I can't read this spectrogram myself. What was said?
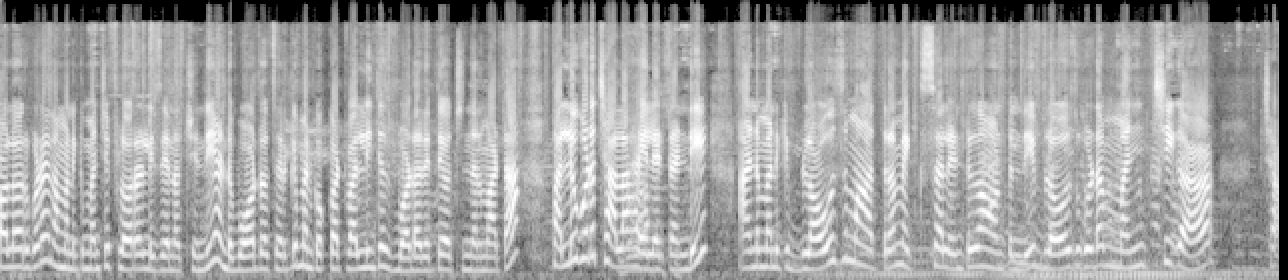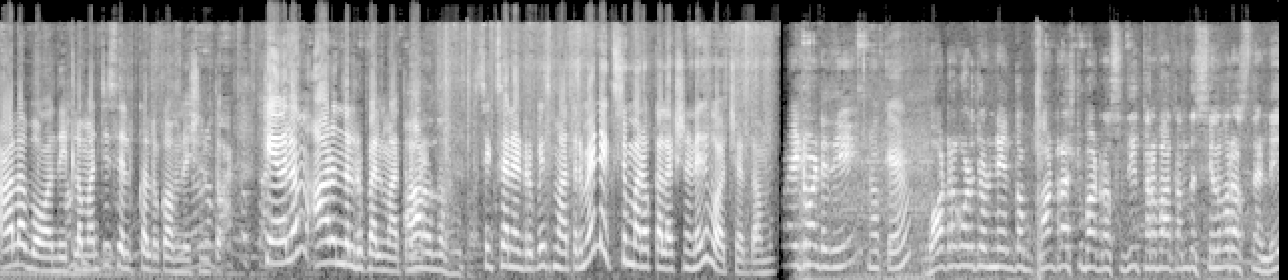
ఆల్ ఓవర్ కూడా ఇలా మనకి మంచి ఫ్లోరల్ డిజైన్ వచ్చింది. అండ్ బార్డర్ వచ్చరికి మనకి ఒక ట్వెల్వ్ ఇంచెస్ బార్డర్ అయితే వచ్చింది అనమాట పళ్ళు కూడా చాలా హైలైట్ అండి. అండ్ మనకి బ్లౌజ్ మాత్రం ఎక్సలెంట్గా ఉంటుంది. బ్లౌజ్ కూడా మంచిగా చాలా బాగుంది. ఇట్లా మంచి సెల్ఫ్ కలర్ కాంబినేషన్తో. కేవలం ఆరు వందల రూపాయలు రూపాయలు. సిక్స్ హండ్రెడ్ రూపీస్ మాత్రమే. నెక్స్ట్ మరొక కలెక్షన్ అనేది వాచ్ చేద్దాము. ఇటువంటిది ఓకే బార్డర్ కూడా చూడండి ఎంతో కాంట్రాస్ట్ బార్డర్ వస్తుంది. తర్వాత అంతా సిల్వర్ వస్తుంది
